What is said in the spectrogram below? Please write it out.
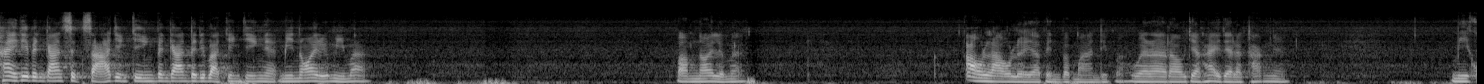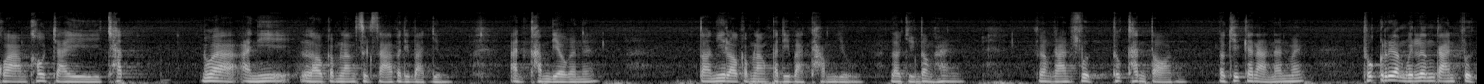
ให้ที่เป็นการศึกษาจริง ๆ เป็นการปฏิบัติจริง ๆ เนี่ย มีน้อยหรือมีมาก ความน้อยหรือไม่ เอาเราเลยอะเป็นประมาณดีกว่า เวลาเราจะให้แต่ละครั้งเนี่ย มีความเข้าใจชัดว่าอันนี้เรากำลังศึกษาปฏิบัติอยู่ อันคำเดียวกันนะ ตอนนี้เรากำลังปฏิบัติธรรมอยู่ เราจึงต้องให้เรื่องการฝึกทุกขั้นตอน เราคิดขนาดนั้นไหมทุกเรื่องเป็นเรื่องการฝึก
